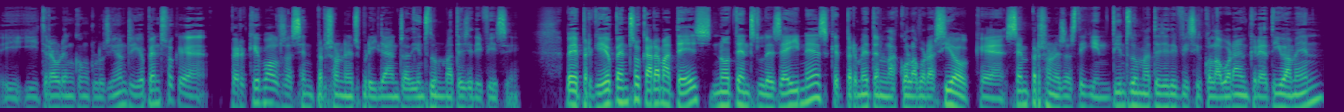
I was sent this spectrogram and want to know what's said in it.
i, i treure'n conclusions. I jo penso que per què vols a 100 persones brillants a dins d'un mateix edifici? Bé, perquè jo penso que ara mateix no tens les eines que et permeten la col·laboració, que 100 persones estiguin dins d'un mateix edifici col·laborant creativament,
